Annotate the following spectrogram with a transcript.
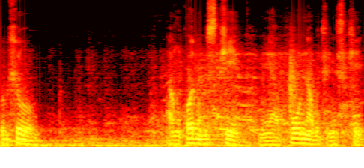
kubuhlungu angikhona ukusikhipha ngiyafuna ukuthi ngisikhiphe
